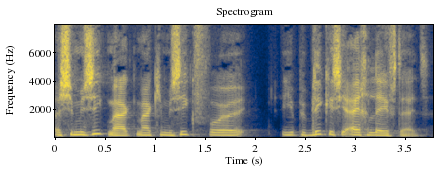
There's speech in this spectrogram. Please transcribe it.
Als je muziek maakt, maak je muziek voor je publiek is je eigen leeftijd.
